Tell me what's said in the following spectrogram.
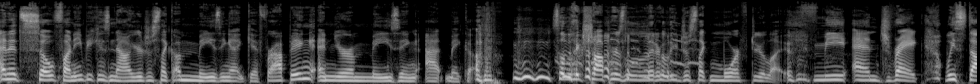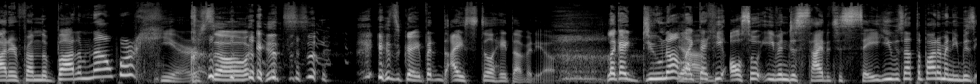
And it's so funny because now you're just like amazing at gift wrapping and you're amazing at makeup. so like shoppers literally just like morphed your life. Me and Drake, we started from the bottom. Now we're here, so it's. It's great, but I still hate that video. Like, I do not like that he also even decided to say he was at the bottom and he was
